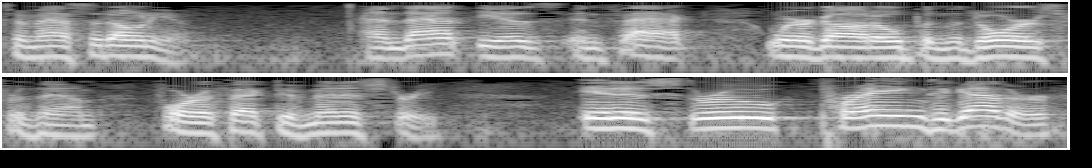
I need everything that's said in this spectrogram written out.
to Macedonia. And that is, in fact, where God opened the doors for them for effective ministry. It is through praying together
